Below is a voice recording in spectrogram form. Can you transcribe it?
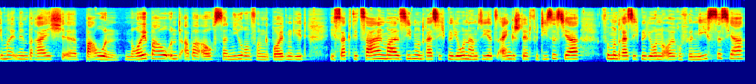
immer in den Bereich äh, Bauen, Neubau und aber auch Sanierung von Gebäuden geht. Ich sage die Zahlen mal, 37 Millionen haben Sie jetzt eingestellt für dieses Jahr, 35 Millionen Euro für nächstes Jahr.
